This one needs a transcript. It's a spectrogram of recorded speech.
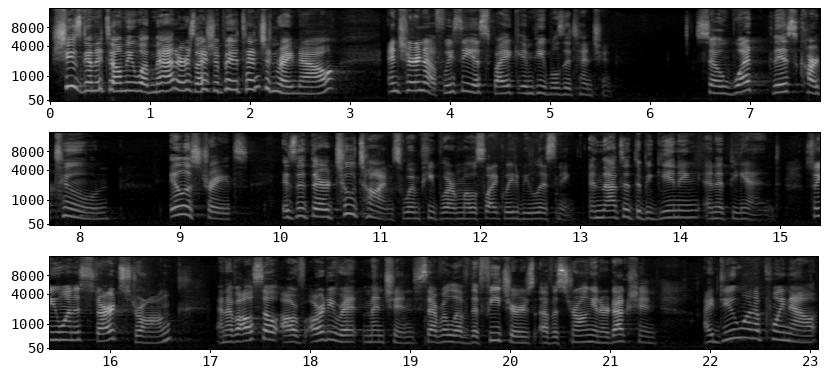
She's going to tell me what matters. I should pay attention right now. And sure enough, we see a spike in people's attention. So, what this cartoon illustrates is that there are two times when people are most likely to be listening, and that's at the beginning and at the end. So, you want to start strong. And I've also I've already mentioned several of the features of a strong introduction. I do want to point out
